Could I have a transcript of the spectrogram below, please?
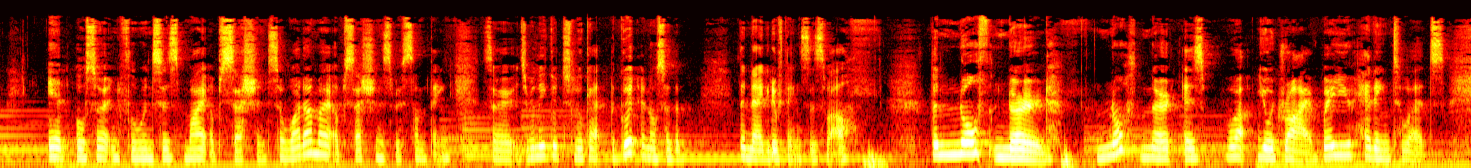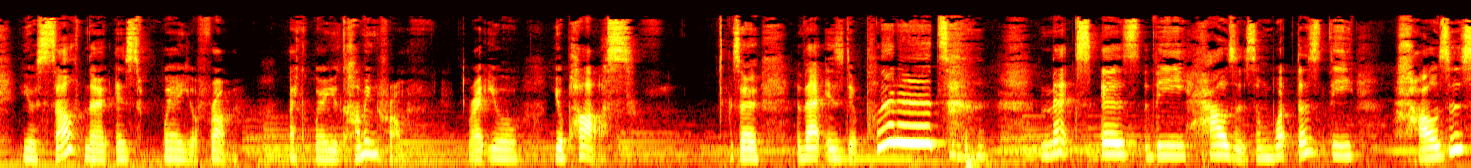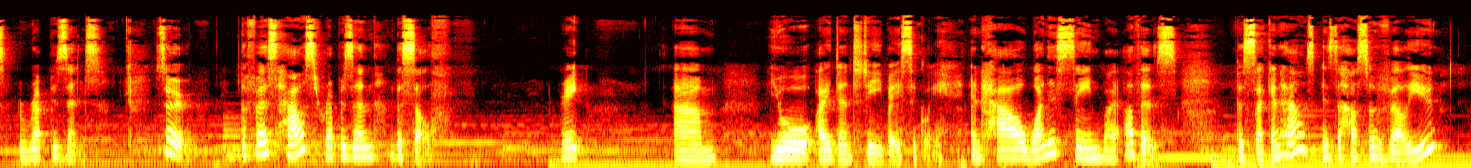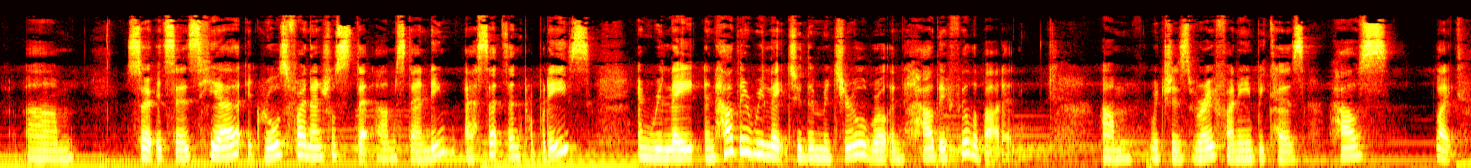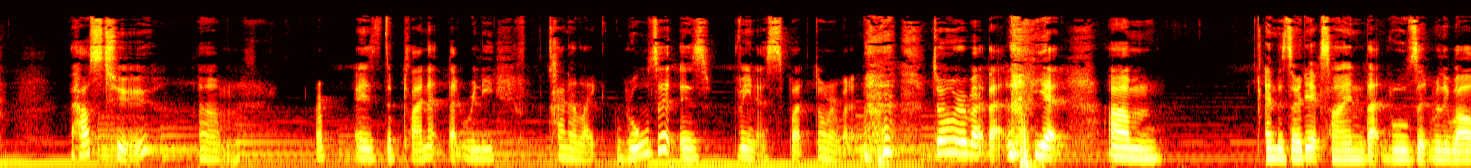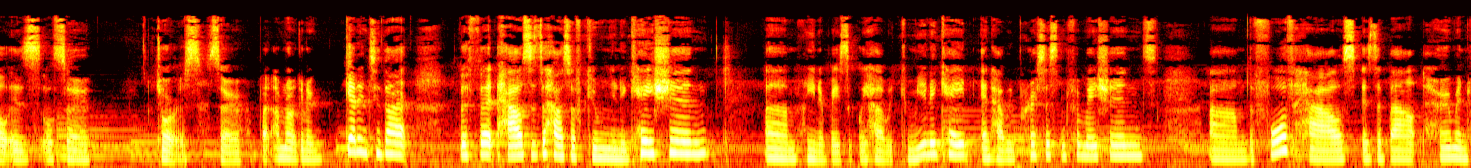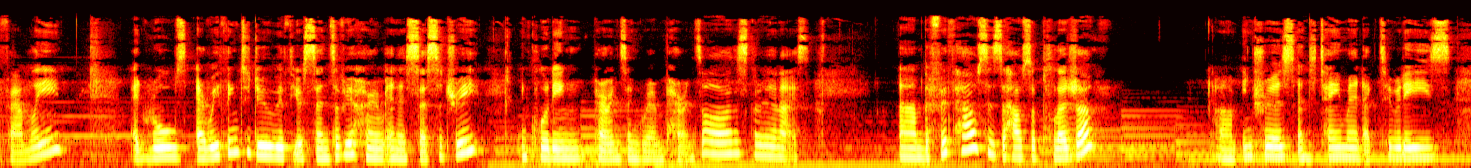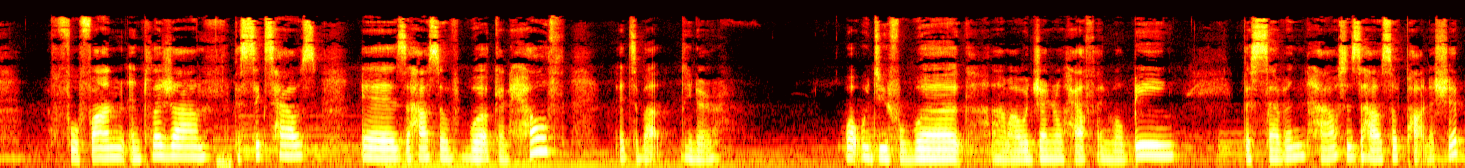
it also influences my obsession. So, what are my obsessions with something? So, it's really good to look at the good and also the, the negative things as well. The North Node. North Node is what your drive, where you're heading towards. Your South Node is where you're from, like where you're coming from, right? Your your past. So that is the planets. Next is the houses, and what does the houses represent? So the first house represents the self, right? Um, your identity basically, and how one is seen by others. The second house is the house of value. Um, so it says here it rules financial st- um, standing, assets, and properties and relate and how they relate to the material world and how they feel about it. Um, which is very funny because house like the house two um, is the planet that really kind of like rules it is Venus, but don't worry about it. don't worry about that yet. Um, and the zodiac sign that rules it really well is also Taurus. So, but I'm not going to get into that. The third house is a house of communication. Um, you know, basically how we communicate and how we process information. Um, the fourth house is about home and family. It rules everything to do with your sense of your home and ancestry, including parents and grandparents. Oh, that's really nice. Um, the fifth house is the house of pleasure, um, interest, entertainment, activities for fun and pleasure. The sixth house is the house of work and health. It's about, you know, what we do for work, um, our general health and well being. The seventh house is the house of partnership.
